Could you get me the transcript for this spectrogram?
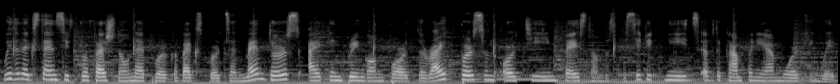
With an extensive professional network of experts and mentors, I can bring on board the right person or team based on the specific needs of the company I'm working with.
